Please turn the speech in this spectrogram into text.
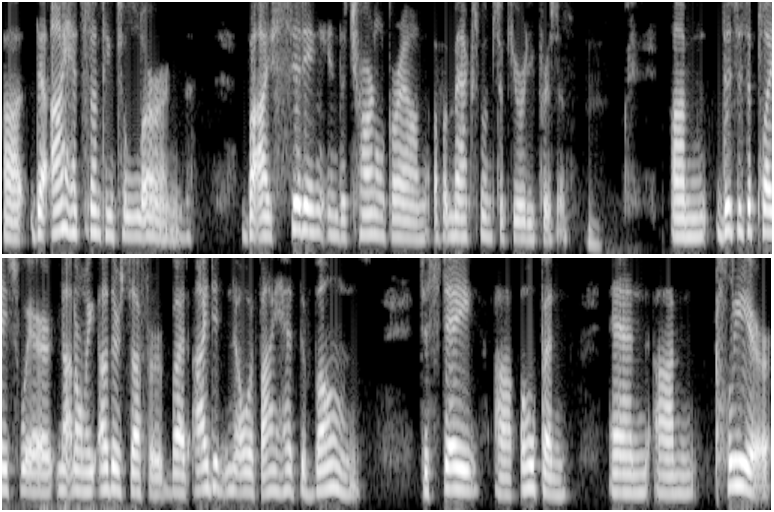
uh, that I had something to learn by sitting in the charnel ground of a maximum security prison. Um, this is a place where not only others suffer, but I didn't know if I had the bones to stay uh, open and um, clear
